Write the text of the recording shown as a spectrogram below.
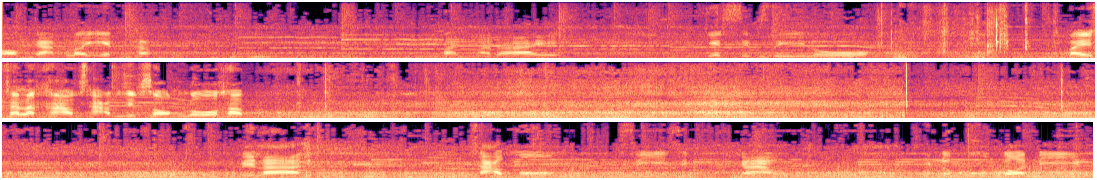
ออกจากร้อยเอ็ดครับ ปั่นมาได้ 74 โล ไปสารคาม 32 โลครับ เวลา3โมง49 อุณหภูมิตอนนี้อยู่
